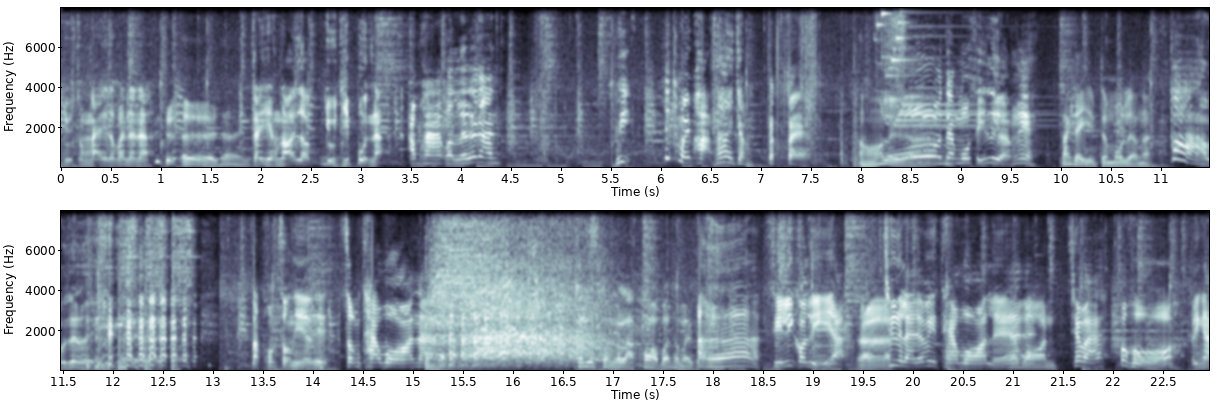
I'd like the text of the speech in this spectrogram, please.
อยู่ตรงไหนแล้ววะเนี่ยนะ เออ ใช่ แต่อย่างน้อยเราอยู่ญี่ปุ่นอะเอาพาก่อนเลยแล้วกันวินี่ทำไมผ่าง่ายจัง แปลก อ๋อๆเหลือง โแตงโมสีเหลืองนี่ตั้งใจหยิบแตงโมเหลืองเหรอะ เปล่าเลย ตัดผมทรงนี้นะพี่ทรงทาวอนอะ เขาเรียกทรงกะลาครอบว่าสมัยก่อน เออซีรีส์เกาหลีอะเออชื่ออะไรนะพี่แทวอนเลยแทวอน ใช่ไหมโอ้โหเป็นไง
